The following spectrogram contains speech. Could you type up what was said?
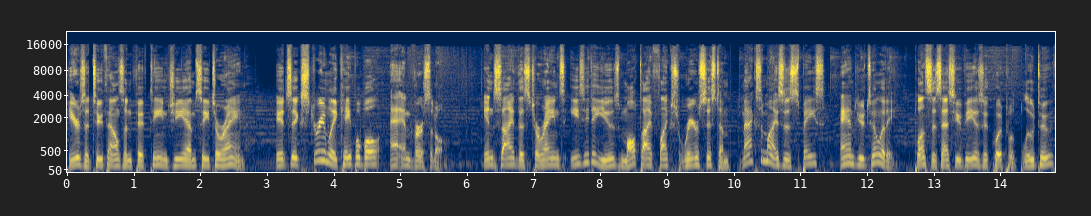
Here's a 2015 GMC Terrain. It's extremely capable and versatile. Inside this Terrain's easy-to-use multi-flex rear system maximizes space and utility. Plus, this SUV is equipped with Bluetooth,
